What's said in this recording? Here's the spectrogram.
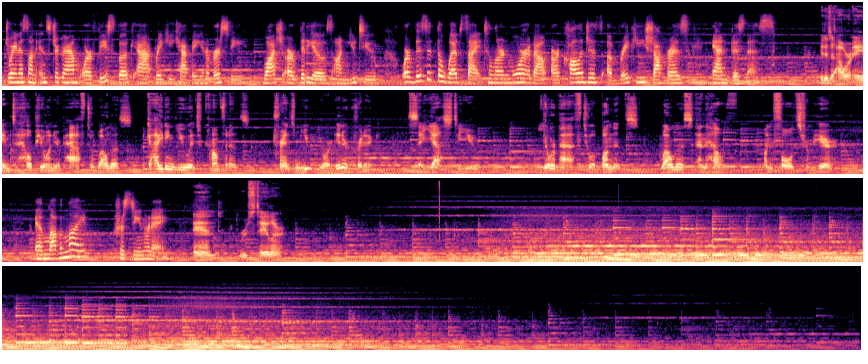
Join us on Instagram or Facebook at Reiki Cafe University. Watch our videos on YouTube or visit the website to learn more about our colleges of Reiki, chakras, and business. It is our aim to help you on your path to wellness, guiding you into confidence, transmute your inner critic, say yes to you. Your path to abundance wellness, and health unfolds from here. And love and light. Christine Renee, and Bruce Taylor.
